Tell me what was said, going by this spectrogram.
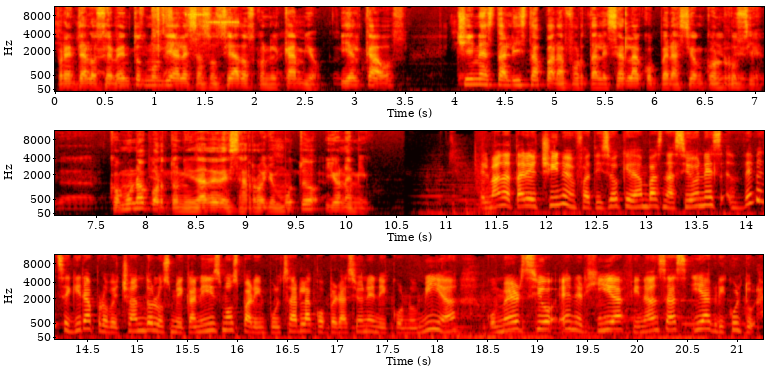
Frente a los eventos mundiales asociados con el cambio y el caos, China está lista para fortalecer la cooperación con Rusia, como una oportunidad de desarrollo mutuo y un amigo. El mandatario chino enfatizó que ambas naciones deben seguir aprovechando los mecanismos para impulsar la cooperación en economía, comercio, energía, finanzas y agricultura.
